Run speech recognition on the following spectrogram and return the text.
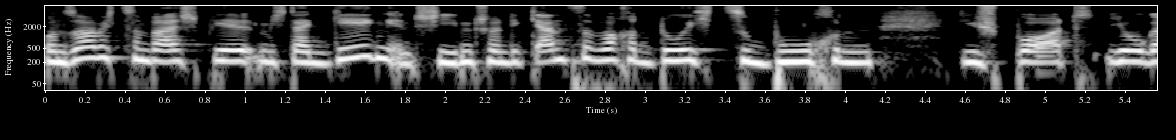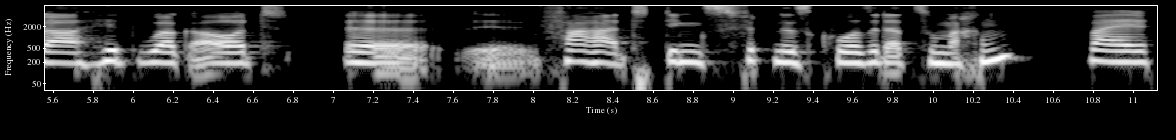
Und so habe ich zum Beispiel mich dagegen entschieden, schon die ganze Woche durchzubuchen, die Sport, Yoga, Hit, Workout, äh, äh, Fahrrad-Dings, Fitnesskurse dazu machen, weil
